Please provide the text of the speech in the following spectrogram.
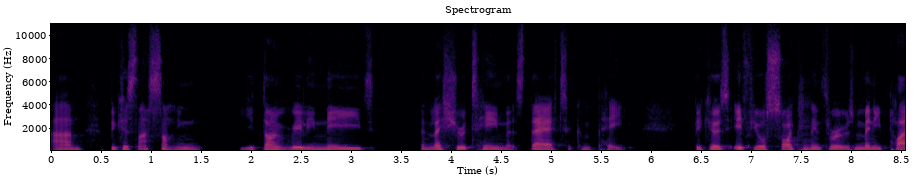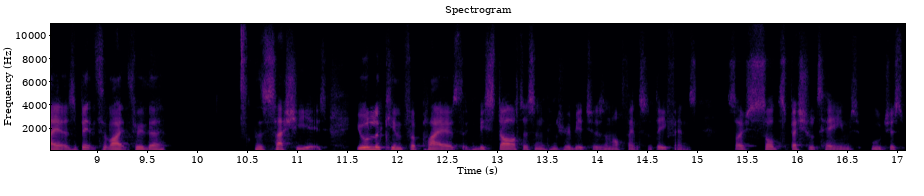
Um, because that's something you don't really need unless you're a team that's there to compete. Because if you're cycling through as many players, a bit like through the the Sashi years, you're looking for players that can be starters and contributors on offense and defense. So sod special teams will just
